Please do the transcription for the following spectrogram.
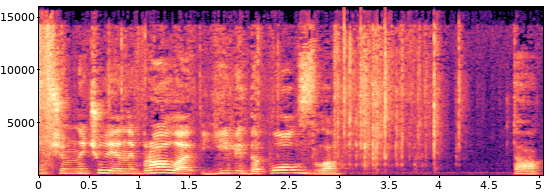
В общем, нічого я не брала, їлі доползла. Так.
